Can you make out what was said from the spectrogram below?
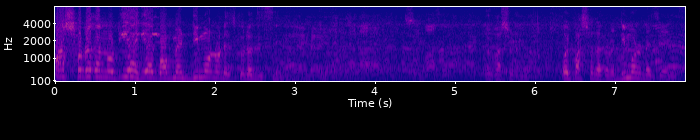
পাঁচশো টাকার নোট ইয়া হিয়া গভর্নমেন্ট ডিমোনোটাইজ করে দিচ্ছে ওই পাঁচশো টাকা ওই পাঁচশো টাকা হয়ে গেছে।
